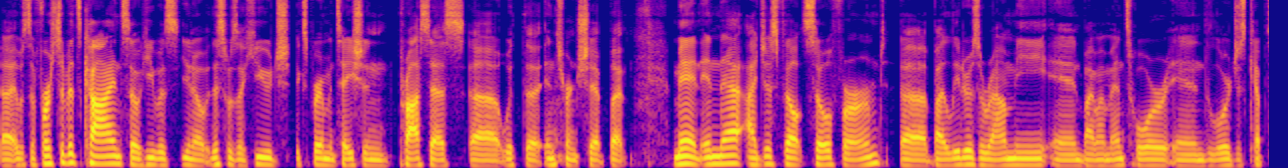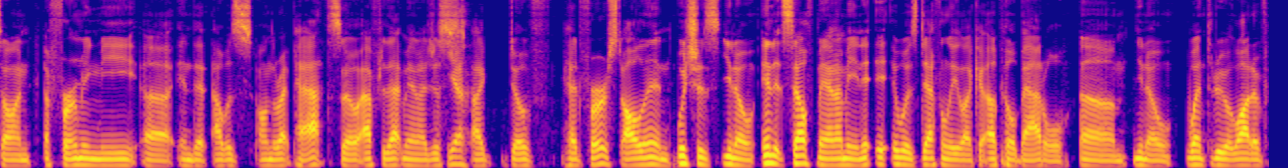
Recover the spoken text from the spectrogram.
Uh, it was the first of its kind, so he was, you know, this was a huge experimentation process uh, with the internship, but man, in that, I just felt so affirmed uh, by leaders around me and by my mentor, and the Lord just kept on affirming me uh, in that I was on the right path. So after that, man, I just Yeah. I dove head first, all in, which is you know in itself, man. I mean, it, it- it was definitely like an uphill battle. Um, you know, went through a lot of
